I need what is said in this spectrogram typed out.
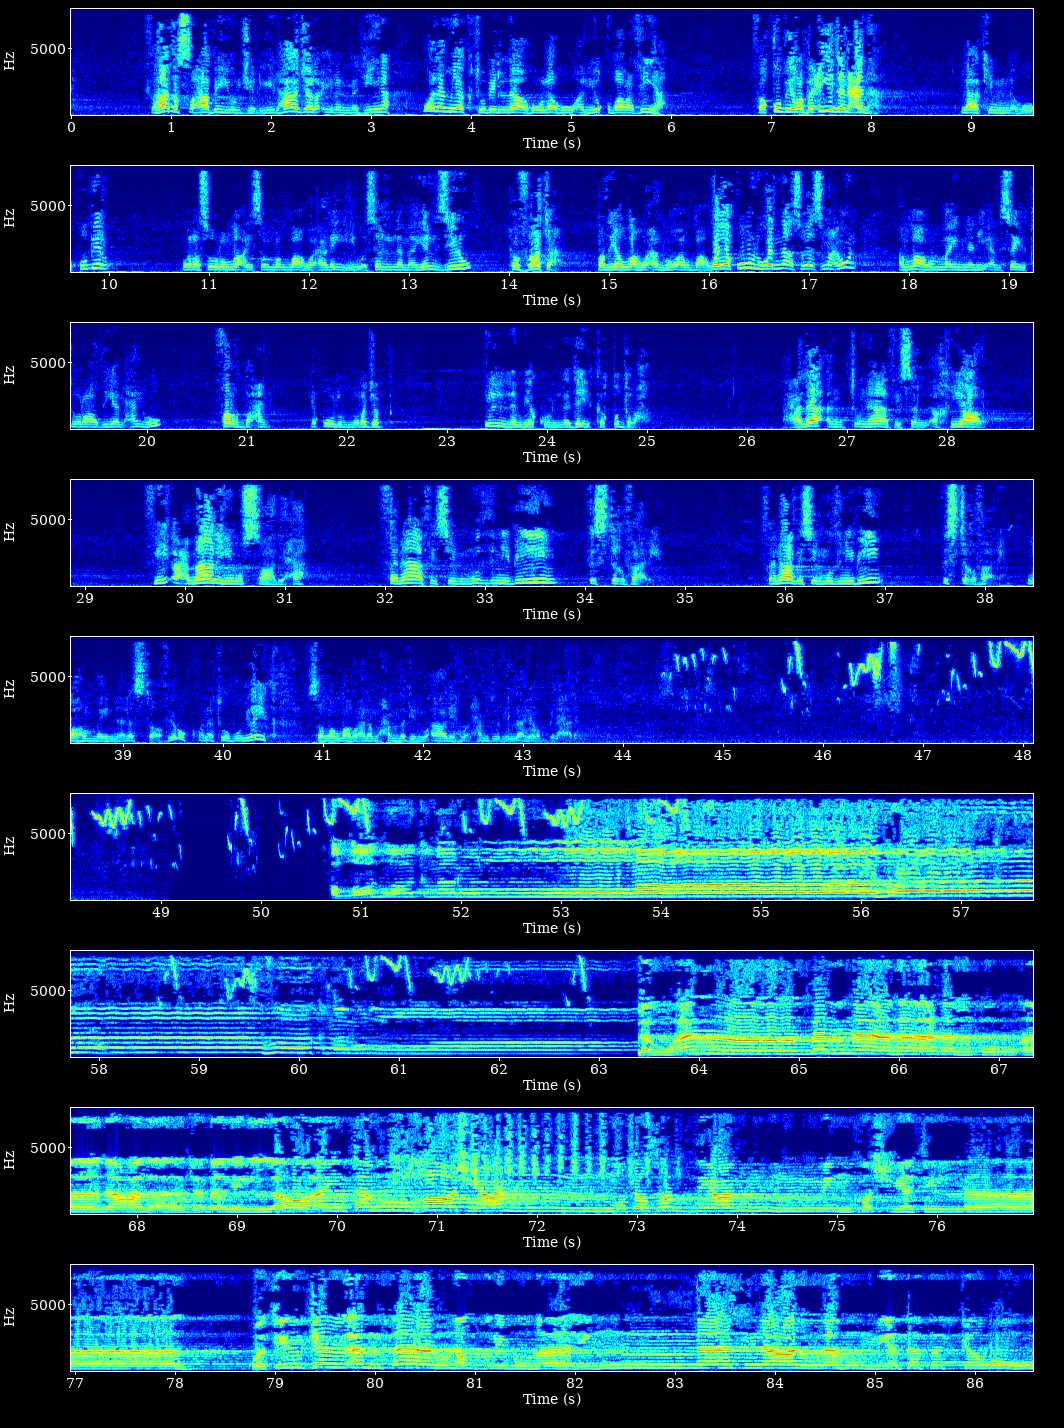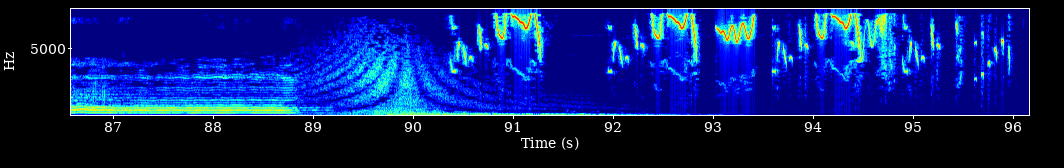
فهذا الصحابي الجليل هاجر إلى المدينة ولم يكتب الله له أن يقبر فيها. فقبر بعيدا عنها لكنه قبر ورسول الله صلى الله عليه وسلم ينزل حفرته رضي الله عنه وأرضاه ويقول والناس يسمعون اللهم إنني أمسيت راضيا عنه فرض عنه. يقول ابن رجب إن لم يكن لديك قدرة على أن تنافس الأخيار في أعمالهم الصالحة فنافس المذنبين في استغفارهم. فنافس المذنبين في استغفارهم اللهم إنا نستغفرك ونتوب إليك. صلى الله على محمد وآله والحمد لله رب العالمين. الله أكبر الله أكبر الله أكبر لو أنزلنا هذا القرآن على جبل لرأيته خاشعا متصدعا من خشية الله. وتلك الأمثال نضربها للناس لَعَلَّهُمْ يَتَفَكَّرُونَ.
